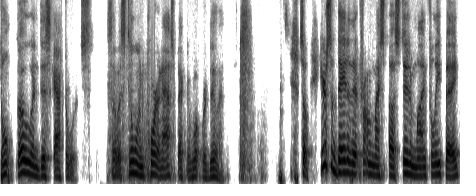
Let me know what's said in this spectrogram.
don't go and disc afterwards. So it's still an important aspect of what we're doing. So here's some data that from my uh, student of mine, Felipe.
